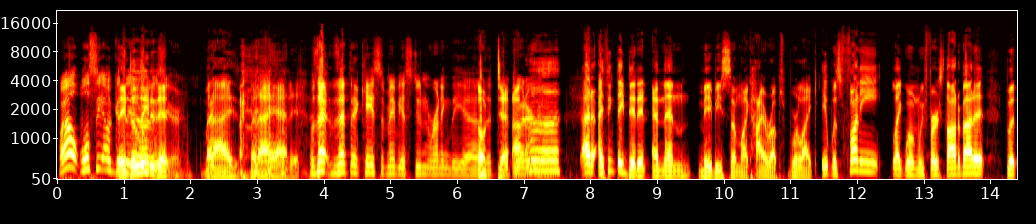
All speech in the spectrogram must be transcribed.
Well, we'll see how good They they, deleted it, year. But I but I had it. Was that was that the case of maybe a student running the uh, Oh, the, de- the Twitter? uh, I, I think they did it, and then maybe some like higher ups were like, "It was funny, like when we first thought about it, but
